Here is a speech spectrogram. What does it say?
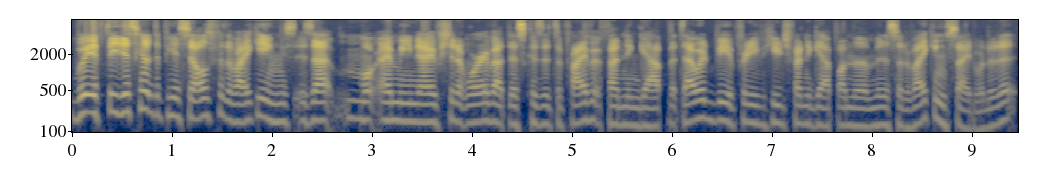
but if they discount the PSLs for the Vikings, is that more? I mean, I shouldn't worry about this because it's a private funding gap, but that would be a pretty huge funding gap on the Minnesota Vikings side, wouldn't it?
